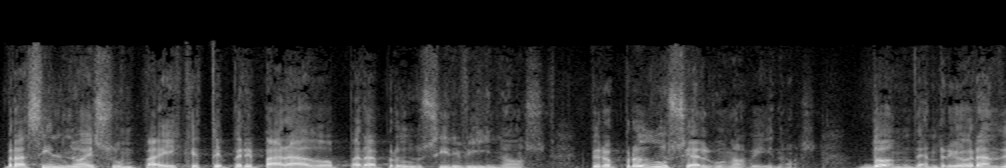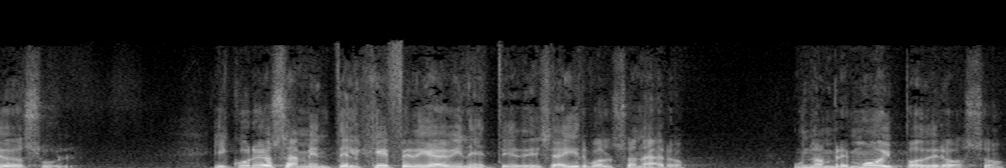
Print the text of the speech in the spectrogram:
Brasil no es un país que esté preparado para producir vinos, pero produce algunos vinos. ¿Dónde? En Río Grande do Sul. Y curiosamente, el jefe de gabinete de Jair Bolsonaro, un hombre muy poderoso,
